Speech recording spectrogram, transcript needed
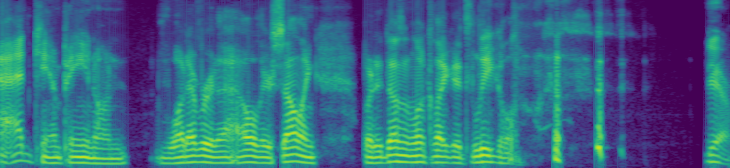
ad campaign on whatever the hell they're selling, but it doesn't look like it's legal. Yeah.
